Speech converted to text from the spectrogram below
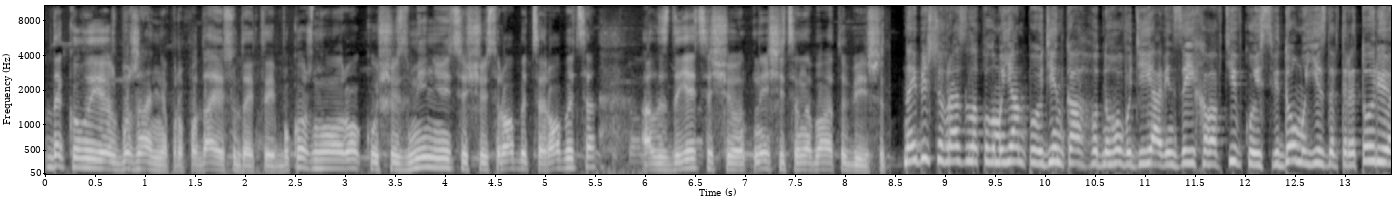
Деколи є ж бажання пропадає сюди йти, бо кожного року щось змінюється, щось робиться, робиться, але здається, що нищиться набагато більше. Найбільше вразила коломиян поведінка одного водія. Він заїхав автівкою і свідомо їздив територію,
